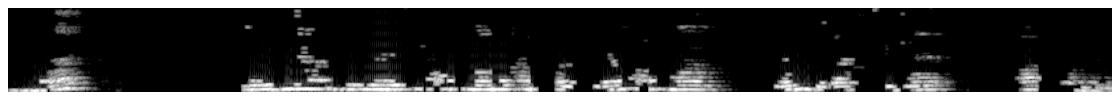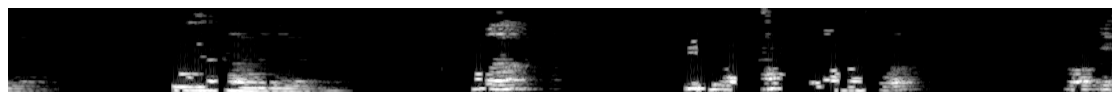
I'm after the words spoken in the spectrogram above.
Ve Sevgiye bilmediği asmanın hastalığı. Yani asman yani gelen kişiye hastalığı. Dünya tanrılığı. Buna bir hastalığı So it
